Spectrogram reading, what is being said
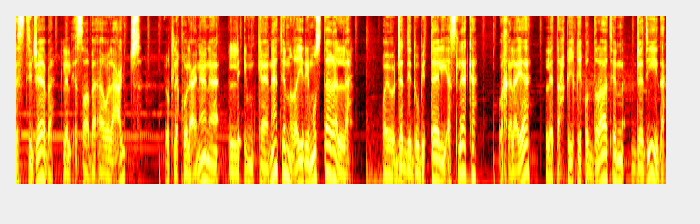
استجابة للإصابة أو العجز. يطلق العنان لإمكانات غير مستغلة ويجدد بالتالي اسلاكه وخلاياه لتحقيق قدرات جديدة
